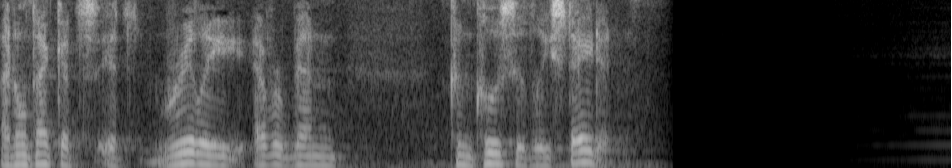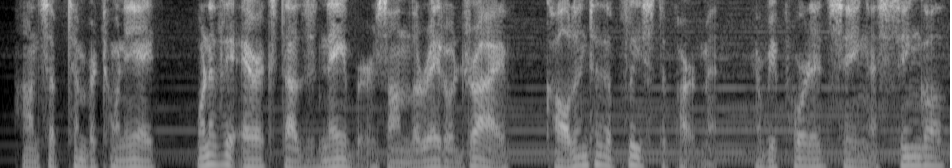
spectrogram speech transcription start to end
I don't think it's it's really ever been conclusively stated. On September 28th, one of the Erikstad's neighbors on Laredo Drive called into the police department and reported seeing a single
